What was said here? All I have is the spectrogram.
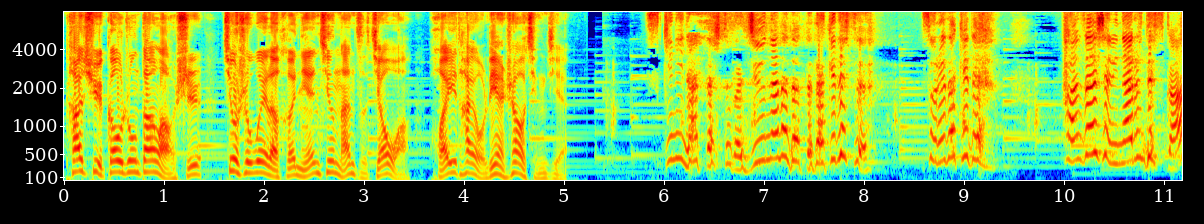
他去高中当老师就是为了和年轻男子交往，怀疑他有恋少情节。好きになった人が17だっただけです。それだけで犯罪者になるんですか？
